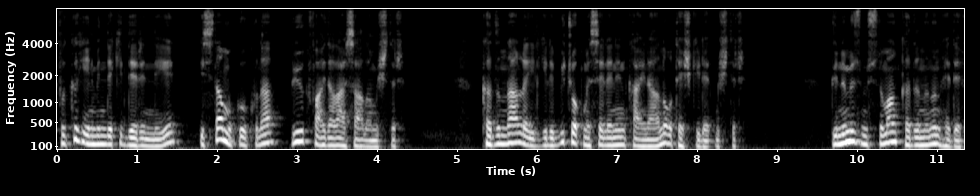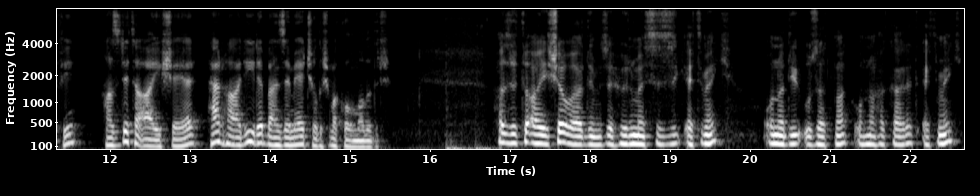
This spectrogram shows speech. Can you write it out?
fıkıh ilmindeki derinliği İslam hukukuna büyük faydalar sağlamıştır. Kadınlarla ilgili birçok meselenin kaynağını o teşkil etmiştir. Günümüz Müslüman kadınının hedefi Hazreti Ayşe'ye her haliyle benzemeye çalışmak olmalıdır. Hazreti Ayşe validemize hürmetsizlik etmek, ona dil uzatmak, ona hakaret etmek,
